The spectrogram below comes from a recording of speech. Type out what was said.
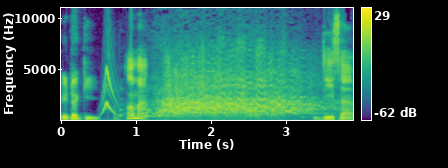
এটা কি? আমা জি স্যার।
